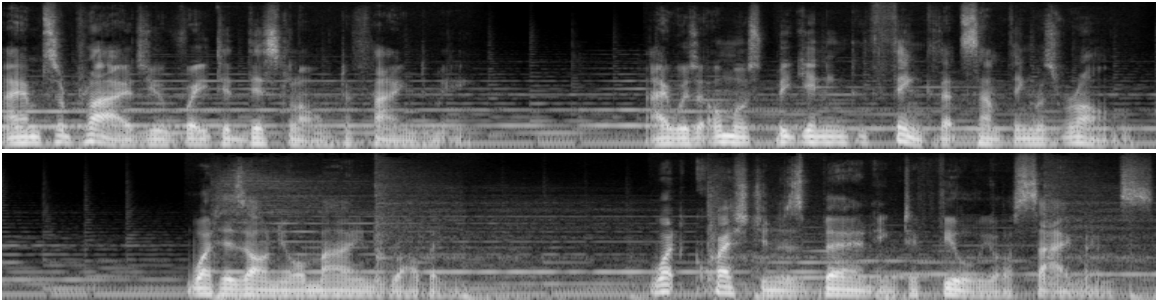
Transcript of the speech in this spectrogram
I am surprised you've waited this long to find me. I was almost beginning to think that something was wrong. What is on your mind, Robin? What question is burning to fuel your silence?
